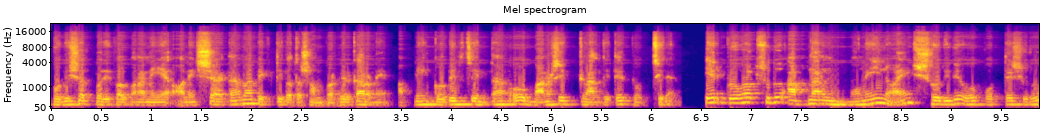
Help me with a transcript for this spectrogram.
ভবিষ্যৎ পরিকল্পনা নিয়ে অনিশ্চয়তা বা ব্যক্তিগত সম্পর্কের কারণে আপনি গভীর চিন্তা ও মানসিক ক্লান্তিতে ভুগছিলেন। এর প্রভাব শুধু আপনার মনেই নয়, শরীরেও পড়তে শুরু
